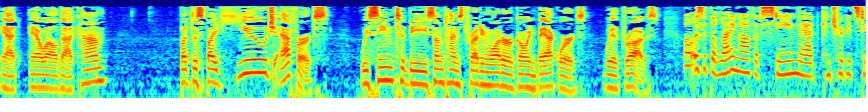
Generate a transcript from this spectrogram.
at AOL.com. But despite huge efforts, we seem to be sometimes treading water or going backwards with drugs. Well, is it the letting off of steam that contributes to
